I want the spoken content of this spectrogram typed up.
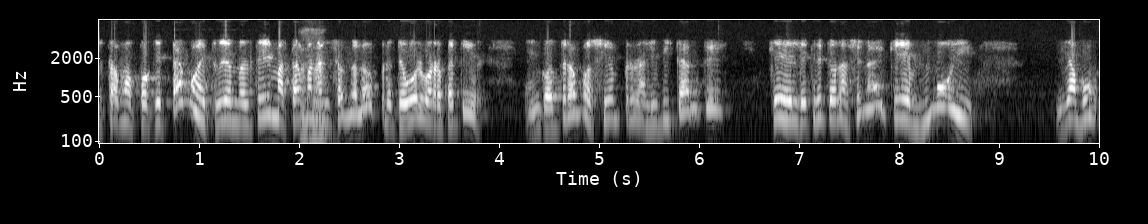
estamos, porque estamos estudiando el tema, estamos analizándolo, pero te vuelvo a repetir, encontramos siempre una limitante, que es el decreto nacional, que es muy, digamos,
